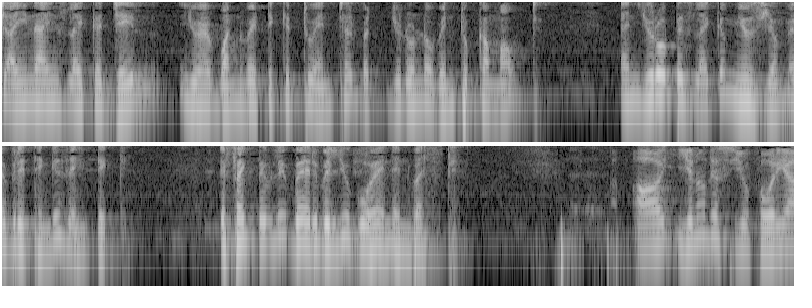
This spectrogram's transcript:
China is like a jail. You have one way ticket to enter, but you don't know when to come out. And Europe is like a museum, everything is antique. Effectively, where will you go and invest? Uh, you know, this euphoria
